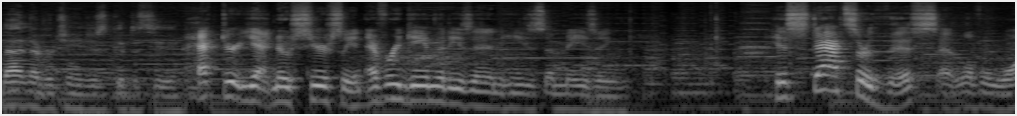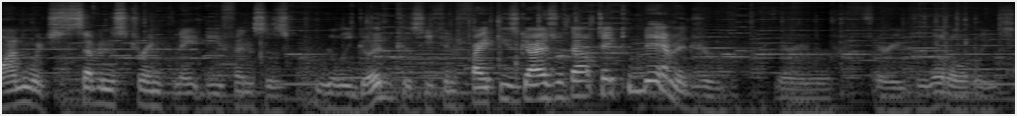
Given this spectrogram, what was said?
That never changes. Good to see. Hector, yeah, no, seriously, in every game that he's in, he's amazing. His stats are this at level 1, which 7 strength and 8 defense is really good, because he can fight these guys without taking damage, or very, very little at least.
